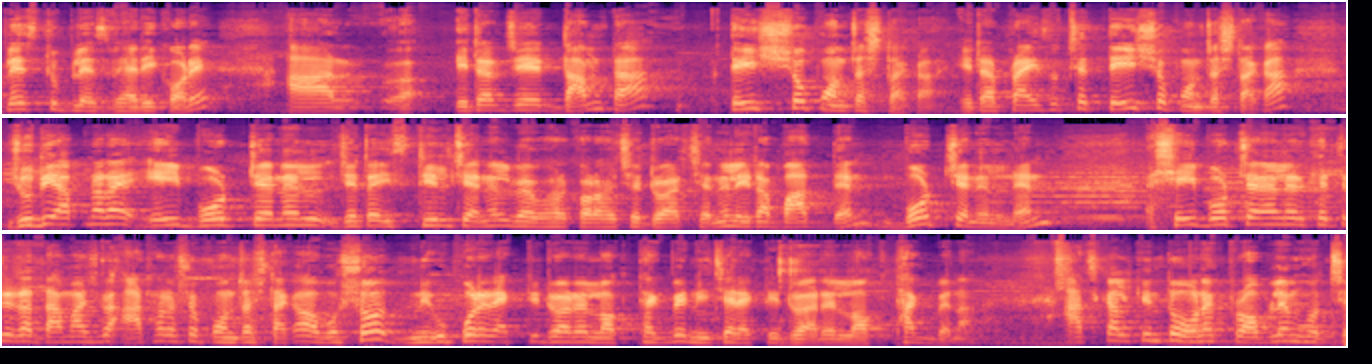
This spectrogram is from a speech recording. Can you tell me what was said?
place to place vary করে। আর এটার যে দামটা তেইশশো পঞ্চাশ টাকা। এটার প্রাইস হচ্ছে তেইশশো পঞ্চাশ টাকা। যদি আপনারা এই বোর্ড চ্যানেল যেটা স্টিল চ্যানেল ব্যবহার করা হয়েছে ড্রয়ার চ্যানেল এটা বাদ দেন বোর্ড চ্যানেল নেন। সেই বোর্ড চ্যানেলের ক্ষেত্রে এটার দাম আসবে আঠারোশো পঞ্চাশ টাকা। অবশ্য উপরের একটি ড্রয়ারের লক থাকবে, নিচের একটি ড্রয়ারের লক থাকবে না। আজকাল কিন্তু অনেক প্রবলেম হচ্ছে।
